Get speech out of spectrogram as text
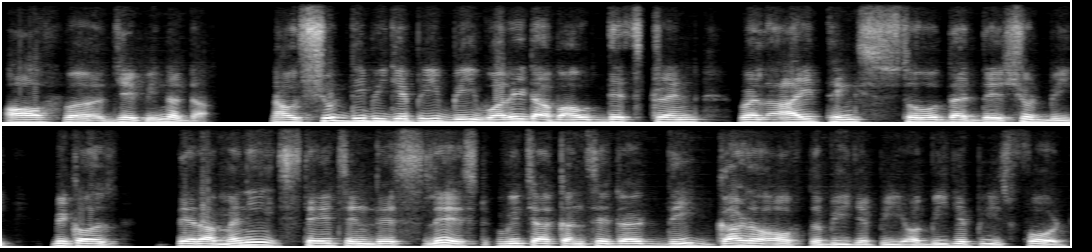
of uh, JP Nadda. Now, should the BJP be worried about this trend Well, I think so that they should be because there are many states in this list which are considered the god of the BJP or BJP's fort.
